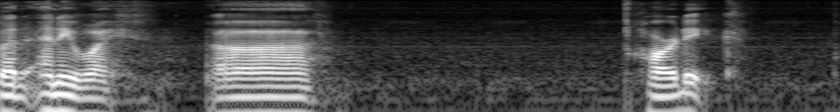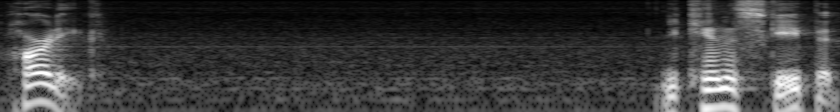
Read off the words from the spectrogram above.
But anyway, uh, heartache. Heartache. You can't escape it.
